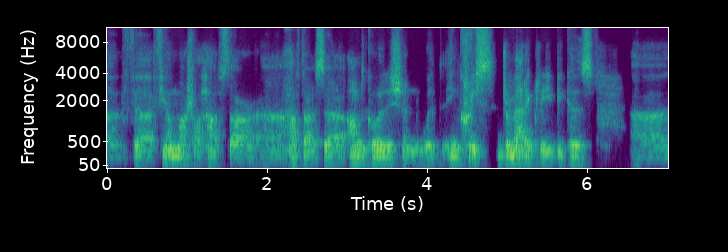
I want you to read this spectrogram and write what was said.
of uh, Field Marshal Haftar, uh, Haftar's uh, armed coalition would increase dramatically because uh,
